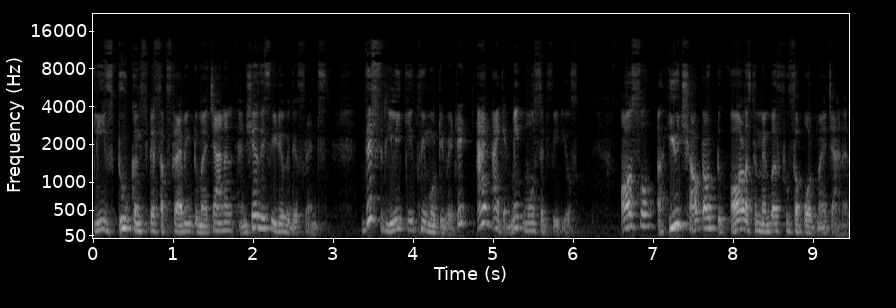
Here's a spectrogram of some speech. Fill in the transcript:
please do consider subscribing to my channel and share this video with your friends. This really keeps me motivated and I can make more such videos. Also, a huge shout out to all of the members who support my channel.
